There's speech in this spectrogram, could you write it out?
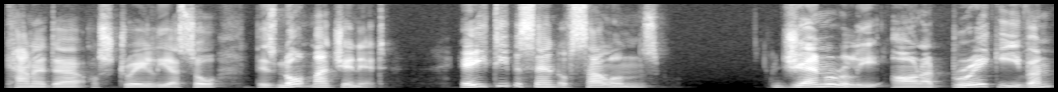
Canada, Australia, so there's not much in it. 80% of salons generally are at break even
